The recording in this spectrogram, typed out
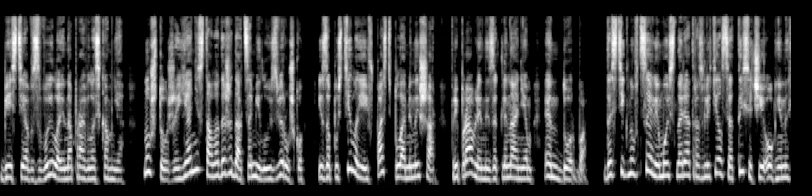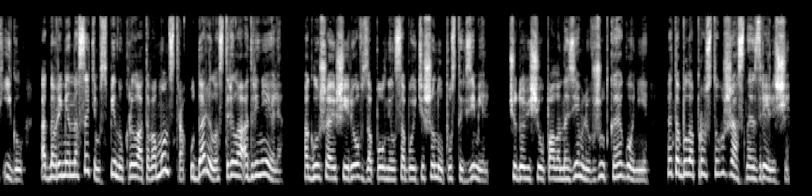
Бестия взвыла и направилась ко мне. Ну что же, я не стала дожидаться милую зверушку и запустила ей в пасть пламенный шар, приправленный заклинанием Эндорба. Достигнув цели, мой снаряд разлетелся тысячей огненных игл. Одновременно с этим в спину крылатого монстра ударила стрела Адриниэля. Оглушающий рев заполнил собой тишину пустых земель. Чудовище упало на землю в жуткой агонии. Это было просто ужасное зрелище.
